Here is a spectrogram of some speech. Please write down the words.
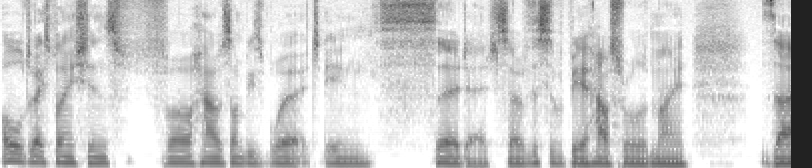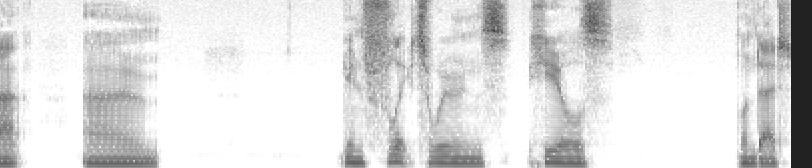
older explanations for how zombies worked in third ed so this would be a house rule of mine that um inflict wounds heals undead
